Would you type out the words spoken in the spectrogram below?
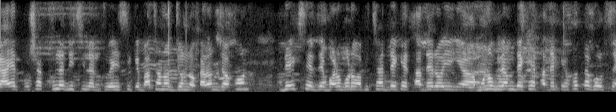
গায়ের পোশাক খুলে দিছিলেন টুআইসি কে বাঁচানোর জন্য, কারণ যখন দেখছে যে বড় বড় অফিসার দেখে, তাদের ওই মনোগ্রাম দেখে তাদেরকে হত্যা করছে।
